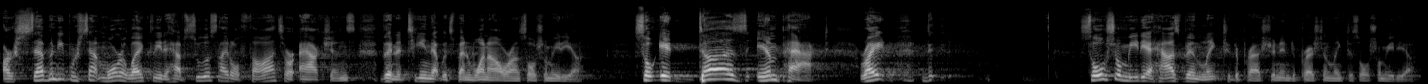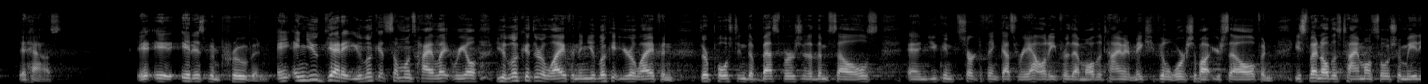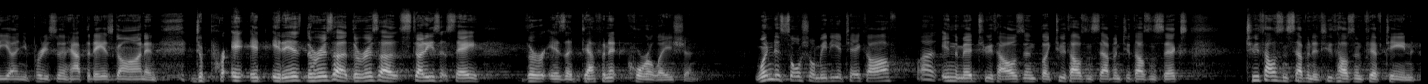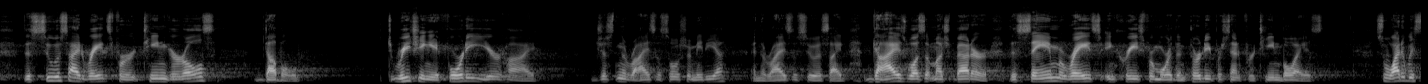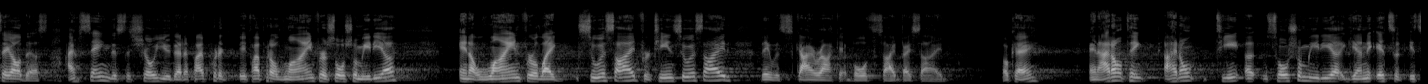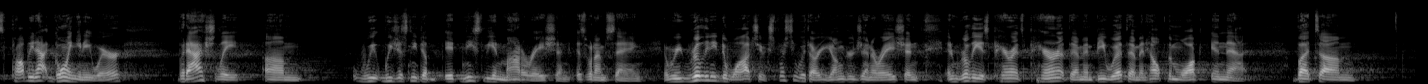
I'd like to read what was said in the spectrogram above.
are 70% more likely to have suicidal thoughts or actions than a teen that would spend one hour on social media. So it does impact, right? Social media has been linked to depression, and depression linked to social media. It has. It, it, it, has been proven. And, and, you get it. You look at someone's highlight reel, you look at their life, and then you look at your life, and they're posting the best version of themselves, and you can start to think that's reality for them all the time, and it makes you feel worse about yourself. And you spend all this time on social media, and you pretty soon half the day is gone. And dep- it, it is, there is, a, there is a studies that say there is a definite correlation. When did social media take off? Well, in the mid 2000s, like 2007, 2006. 2007 to 2015, the suicide rates for teen girls doubled, reaching a 40 year high just in the rise of social media and the rise of suicide. Guys wasn't much better. The same rates increased for more than 30% for teen boys. So why do we say all this? I'm saying this to show you that if I put a, if I put a line for social media and a line for like suicide, for teen suicide, they would skyrocket both side by side. Okay? And I don't think, I don't, teen, uh, social media, again, it's, a, it's probably not going anywhere, but actually, um, we, we just need to, it needs to be in moderation, is what I'm saying. And we really need to watch it, especially with our younger generation, and really as parents, parent them and be with them and help them walk in that. But um,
